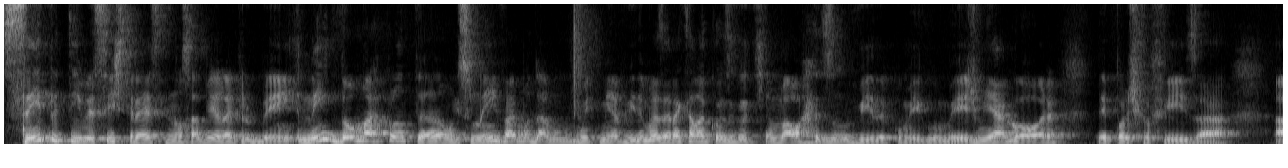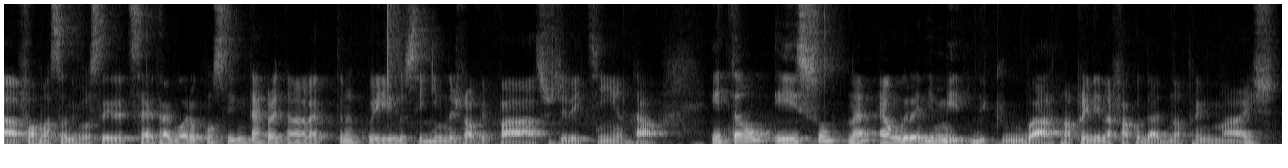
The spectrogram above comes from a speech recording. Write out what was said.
Sempre tive esse estresse de não saber eletro bem, nem dou mais plantão, isso nem vai mudar muito minha vida, mas era aquela coisa que eu tinha mal resolvida comigo mesmo. E agora, depois que eu fiz a, a formação de vocês, etc., agora eu consigo interpretar um eletro tranquilo, seguindo os nove passos direitinho e tal. Então, isso né, é um grande mito, de que ah, não aprendi na faculdade, não aprendo mais.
